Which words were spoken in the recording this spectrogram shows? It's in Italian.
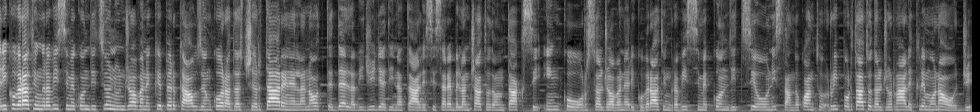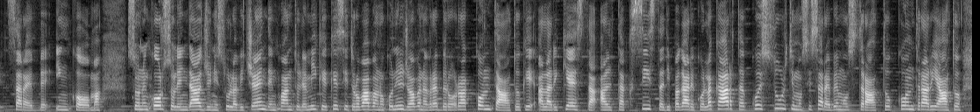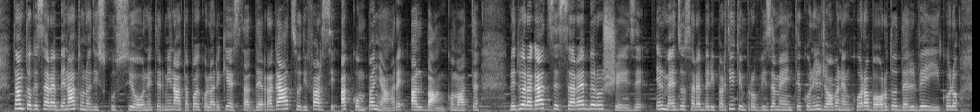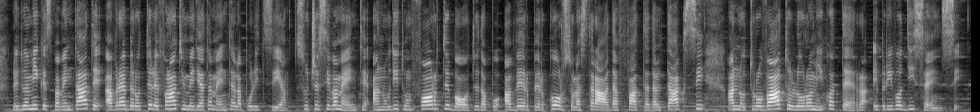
Ricoverato in gravissime condizioni un giovane che per cause ancora da accertare nella notte della vigilia di Natale si sarebbe lanciato da un taxi in corsa. Il giovane è ricoverato in gravissime condizioni, stando a quanto riportato dal giornale Cremona oggi, sarebbe in coma. Sono in corso le indagini sulla vicenda in quanto le amiche che si trovavano con il giovane avrebbero raccontato che alla richiesta al taxista di pagare con la carta quest'ultimo si sarebbe mostrato contrariato, tanto che sarebbe nata una discussione, terminata poi con la richiesta del ragazzo di farsi accompagnare al bancomat. Le due ragazze sarebbero scese e il mezzo sarebbe ripartito improvvisamente con il giovane ancora a bordo del veicolo. Le due amiche spaventate avrebbero telefonato immediatamente alla polizia. Successivamente hanno udito un forte botte dopo aver percorso la strada fatta dal taxi, hanno trovato il loro amico a terra e privo di sensi.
